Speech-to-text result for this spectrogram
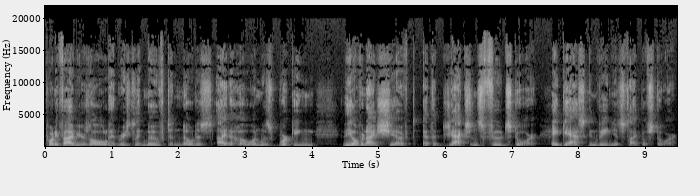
25 years old, had recently moved to Notus, Idaho, and was working the overnight shift at the Jackson's Food Store, a gas convenience type of store.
